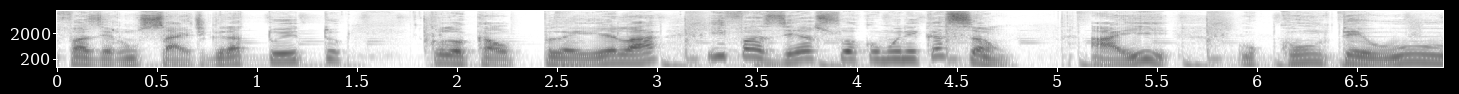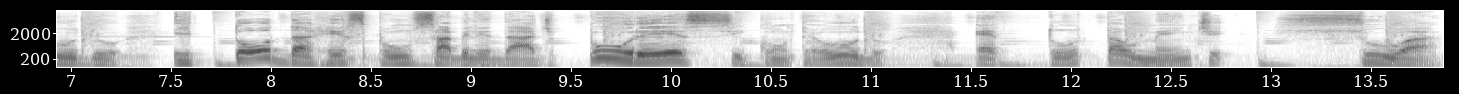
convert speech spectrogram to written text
fazer um site gratuito, colocar o player lá e fazer a sua comunicação. Aí, o conteúdo e toda a responsabilidade por esse conteúdo é totalmente sua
